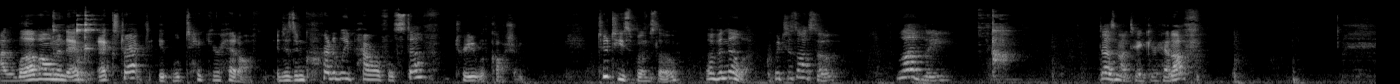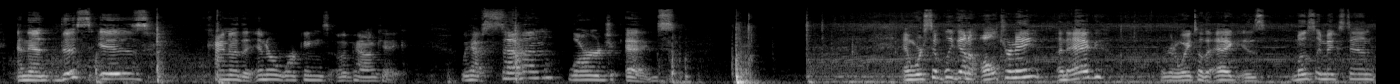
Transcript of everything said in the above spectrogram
I love almond ex extract. It will take your head off. It is incredibly powerful stuff. Treat it with caution. Two teaspoons, though, of vanilla, which is also lovely. Does not take your head off. And then this is kind of the inner workings of a pound cake. We have seven large eggs. And we're simply going to alternate an egg. We're going to wait till the egg is mostly mixed in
